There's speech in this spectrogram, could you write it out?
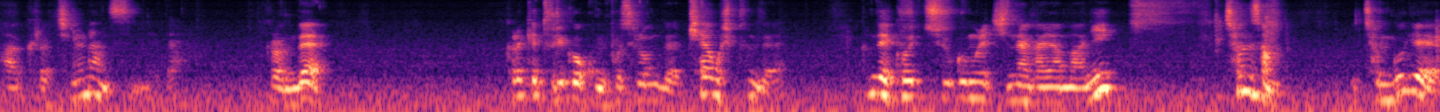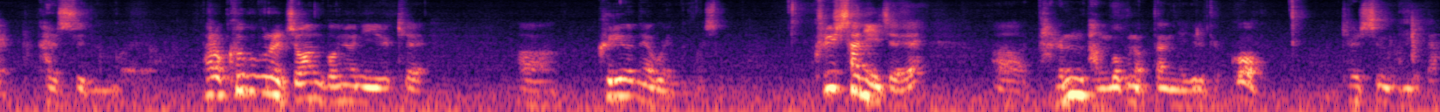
아 그렇지는 않습니다. 그런데 그렇게 두렵고 공포스러운데 피하고 싶은데 근데 그 죽음을 지나가야만이 천성, 천국에 갈 수 있는 거예요. 바로 그 부분을 저한 본연이 이렇게 어, 그려내고 있는 것입니다. 크리스찬이 이제 어, 다른 방법은 없다는 얘기를 듣고 결심을 합니다.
